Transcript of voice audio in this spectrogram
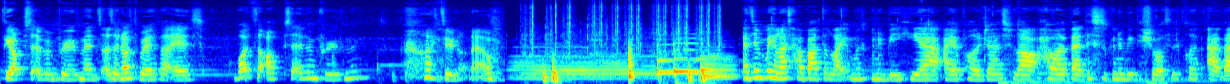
the opposite of improvements. As I don't know what the word that is. What's the opposite of improvement? I do not know. I didn't realise how bad the lighting was going to be here. I apologise for that. However, this is going to be the shortest clip ever.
